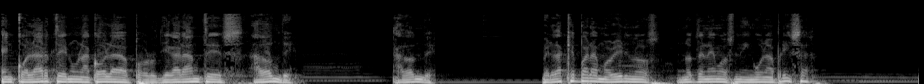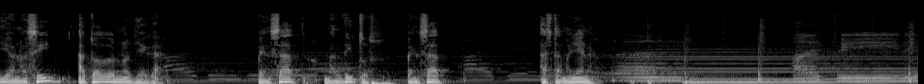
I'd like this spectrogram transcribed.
en colarte en una cola por llegar antes. ¿A dónde? ¿A dónde? ¿Verdad que para morirnos no tenemos ninguna prisa? Y aún así, a todos nos llega. Pensad, malditos, pensad. Hasta mañana. happiness.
